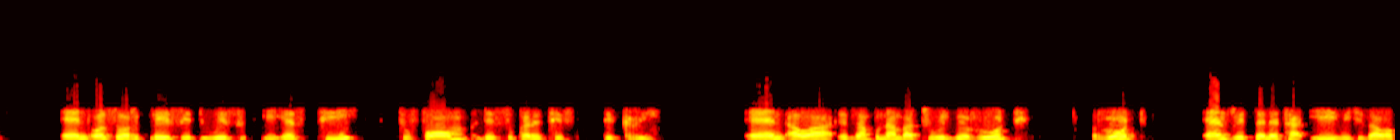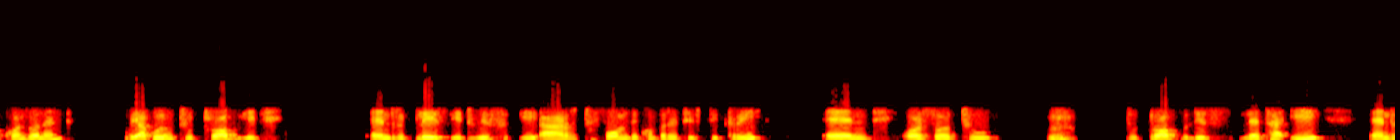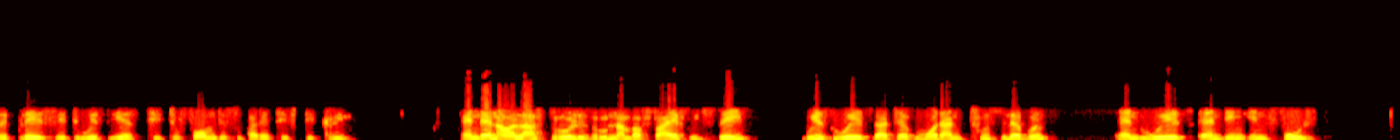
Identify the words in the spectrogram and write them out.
and also replace it with EST to form the superlative degree. And our example number two will be root. Root ends with the letter E, which is our consonant. We are going to drop it and replace it with ER to form the comparative degree and also to to drop this letter E and replace it with EST to form the superlative degree. And then our last rule is rule number five, which says with words that have more than two syllables and words ending in full,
